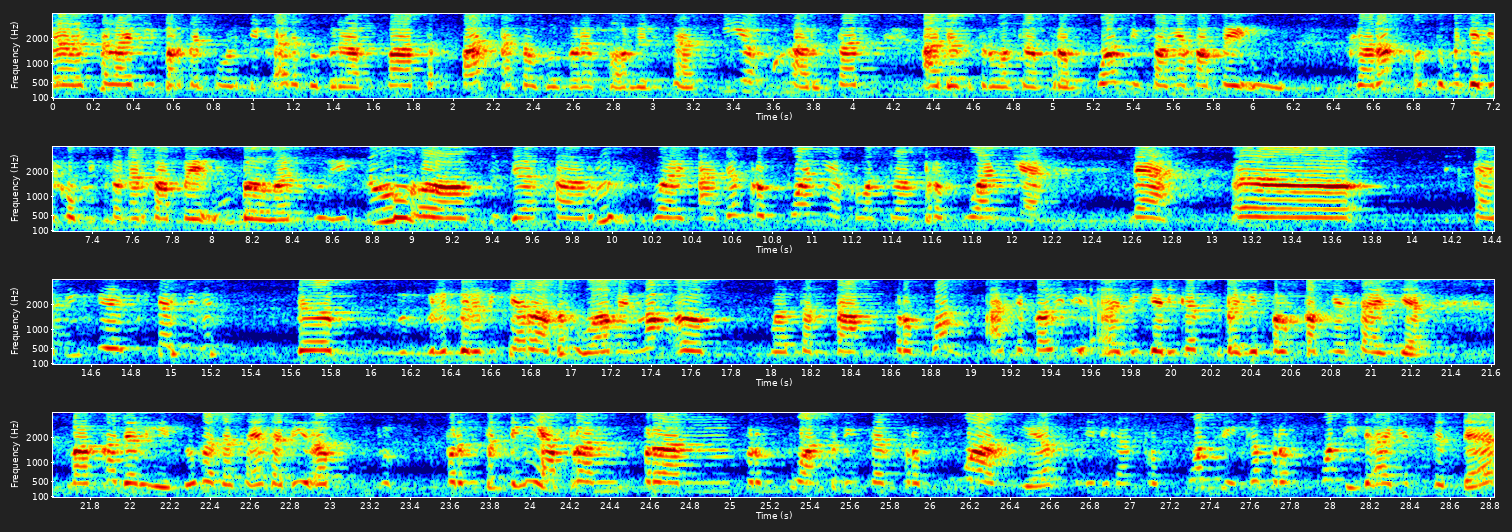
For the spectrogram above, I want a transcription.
uh, selain di partai politik ada beberapa tempat atau beberapa organisasi yang mengharuskan ada keterwakilan perempuan, misalnya KPU. Sekarang untuk menjadi komisioner KPU, Bawaslu itu uh, sudah harus ada perempuan yang perwakilan perempuannya. Nah, tadi kita juga sudah berbicara bahwa memang uh, tentang perempuan acap kali di, uh, dijadikan sebagai pelengkapnya saja. Maka dari itu kata saya tadi uh, pentingnya peran peran perempuan pendidikan perempuan ya pendidikan perempuan sehingga perempuan tidak hanya sekedar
